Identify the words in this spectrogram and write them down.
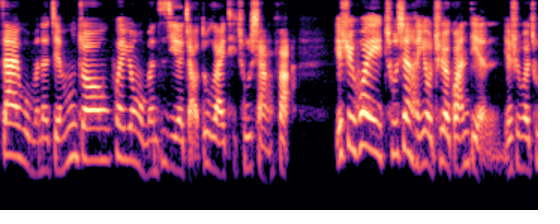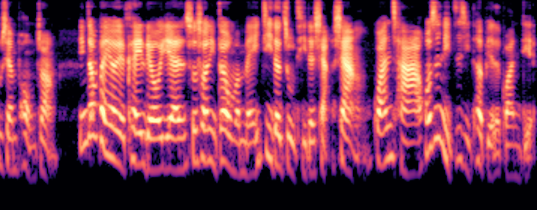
在我们的节目中，会用我们自己的角度来提出想法，也许会出现很有趣的观点，也许会出现碰撞。听众朋友也可以留言说说你对我们每一集的主题的想象、观察，或是你自己特别的观点。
